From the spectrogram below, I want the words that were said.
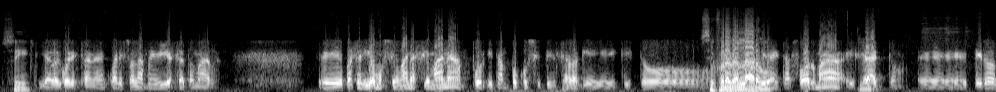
Sí. Y a ver cuáles, están, cuáles son las medidas a tomar. Eh, pasa que íbamos semana a semana porque tampoco se pensaba que, esto se fuera tan largo. De esta forma, exacto. Eh, pero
